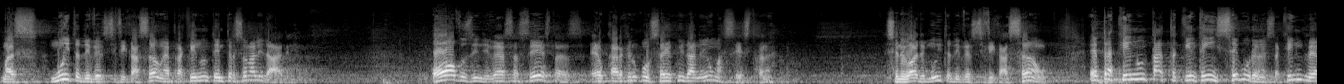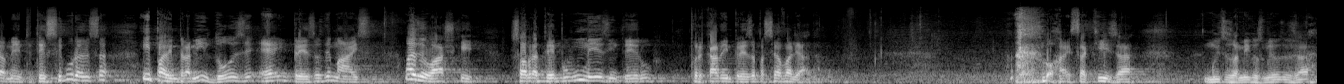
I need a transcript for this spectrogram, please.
Mas muita diversificação é para quem não tem personalidade. Ovos em diversas cestas é o cara que não consegue cuidar nenhuma cesta, né? Esse negócio de muita diversificação é para quem não tá, quem tem segurança. Quem realmente tem segurança, e para mim 12 é empresas demais. Mas eu acho que sobra tempo um mês inteiro por cada empresa para ser avaliada. Bom, isso aqui já, muitos amigos meus eu já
